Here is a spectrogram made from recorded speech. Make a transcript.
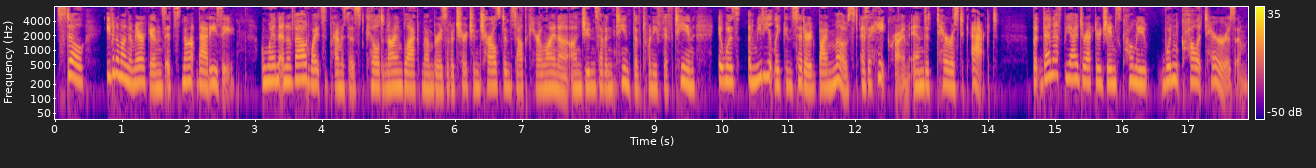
Still, even among Americans, it's not that easy. When an avowed white supremacist killed nine black members of a church in Charleston, South Carolina on June 17th of 2015, it was immediately considered by most as a hate crime and a terroristic act. But then FBI Director James Comey wouldn't call it terrorism.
